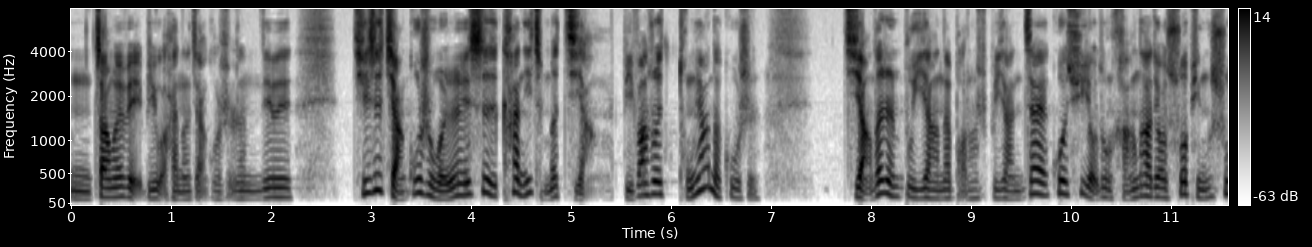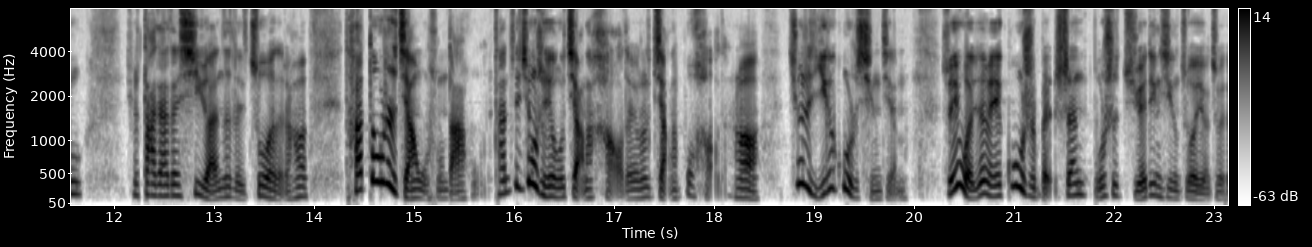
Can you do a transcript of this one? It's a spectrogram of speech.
嗯，张伟伟比我还能讲故事。嗯，因为其实讲故事，我认为是看你怎么讲。比方说，同样的故事，讲的人不一样，那保证是不一样。你在过去有这种行当叫说评书，就大家在戏园子里坐的，然后他都是讲武松打虎，他这就是有讲的好的，有时候讲的不好的，是吧？就是一个故事情节嘛。所以我认为故事本身不是决定性作用，就。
